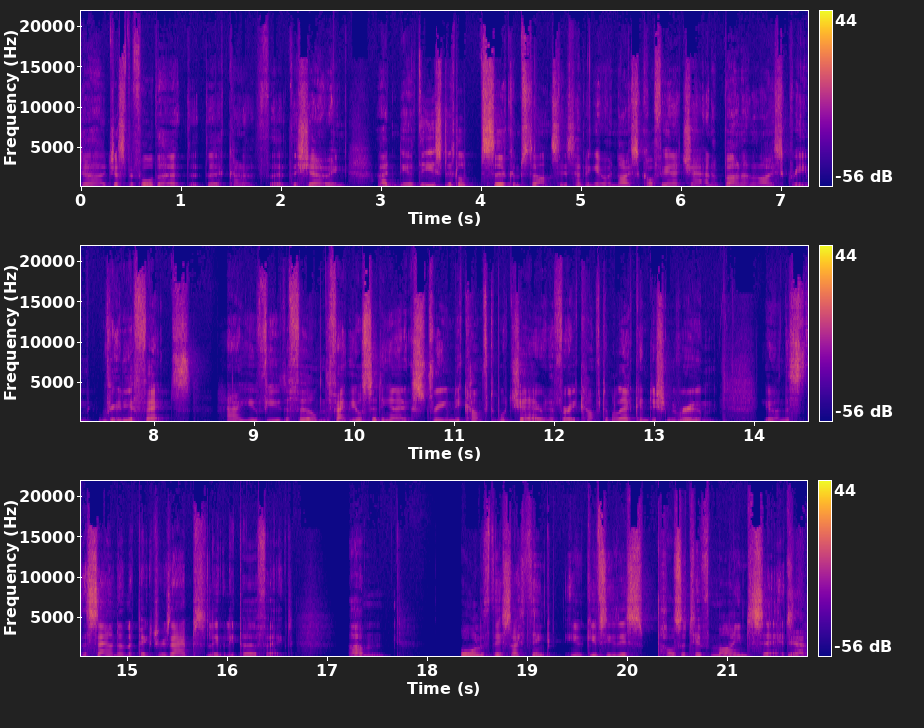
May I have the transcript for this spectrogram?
uh, just before the, the, the kind of the, the showing. And you know these little circumstances, having you know, a nice coffee and a chat and a bun and an ice cream, really affects how you view the film. The fact that you're sitting in an extremely comfortable chair in a very comfortable air conditioned room, you know, and the, the sound and the picture is absolutely perfect. Um, all of this, I think, you know, gives you this positive mindset. Yeah.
